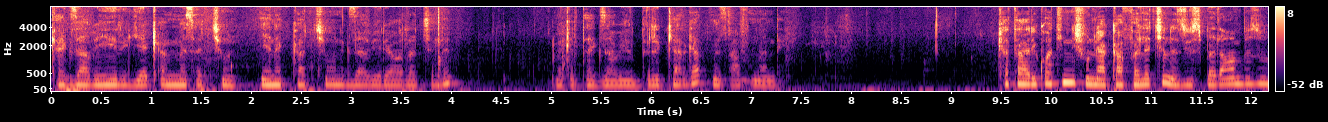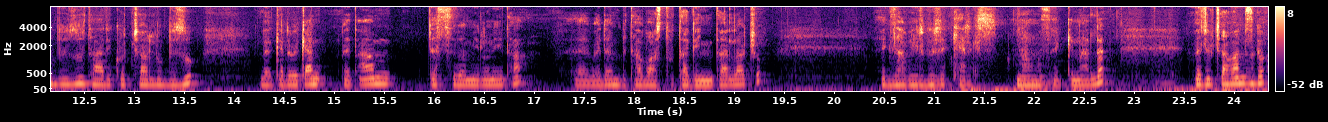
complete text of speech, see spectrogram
ከእግዚአብሔር የቀመሰችውን የነካችውን እግዚአብሔር ያወራችልን በቅርታ እግዚአብሔር ብርክ ያርጋት። መጽሐፉን አንዴ ከታሪኳ ትንሹን ያካፈለችን እዚህ ውስጥ በጣም ብዙ ብዙ ታሪኮች አሉ። ብዙ በቅርብ ቀን በጣም ደስ በሚል ሁኔታ በደንብ ተባስቶ ታገኙታላችሁ። እግዚአብሔር ብርክ ያርግስ። እናመሰግናለን። በጭብጨባ እንዝጋው።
